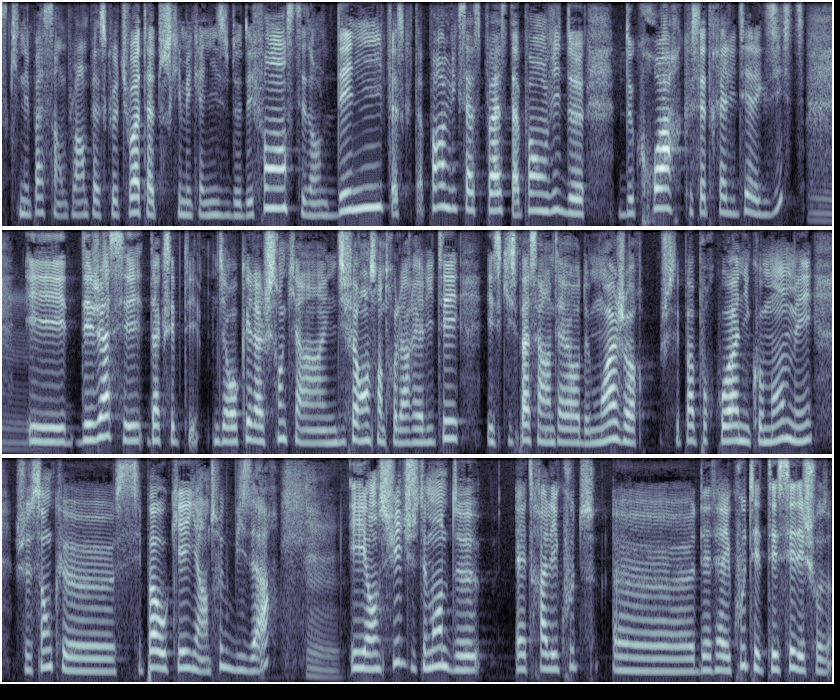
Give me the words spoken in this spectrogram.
ce qui n'est pas simple, hein, parce que tu vois, t'as tout ce qui est mécanisme de défense, t'es dans le déni, parce que t'as pas envie que ça se passe, t'as pas envie de de croire que cette réalité elle existe. Hmm. Et déjà, c'est d'accepter, dire ok, là, je sens qu'il y a un- une différence entre la réalité et ce qui se passe à l'intérieur de moi. Genre, je sais pas pourquoi ni comment, mais je sens que c'est pas ok. Il y a un truc bizarre. Hmm. Et ensuite, justement, de être à l'écoute, euh, d'être à l'écoute et de tester des choses.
